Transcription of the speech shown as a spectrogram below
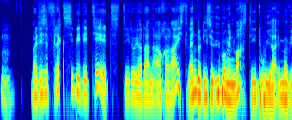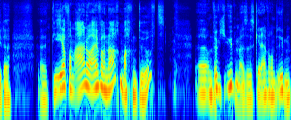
Mhm. Weil diese Flexibilität, die du ja dann auch erreichst, wenn du diese Übungen machst, die du ja immer wieder, äh, die ihr vom Arno einfach nachmachen dürft, äh, und wirklich üben, also es geht einfach ums Üben,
